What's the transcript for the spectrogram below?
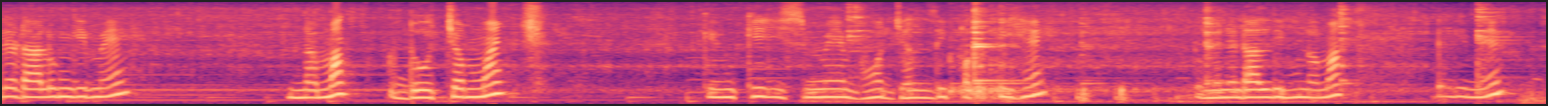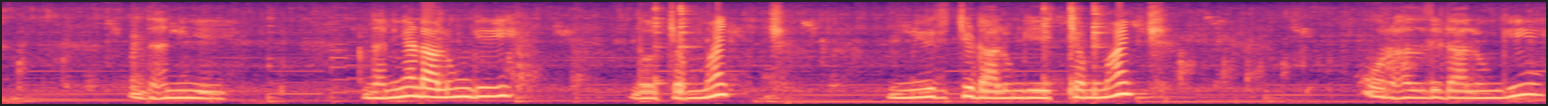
पहले डालूँगी मैं नमक, दो चम्मच, क्योंकि इसमें बहुत जल्दी पकती है। तो मैंने डाल दी हूँ नमक। मैं धनिए धनिया डालूँगी दो चम्मच, मिर्च डालूँगी एक चम्मच, और हल्दी डालूँगी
